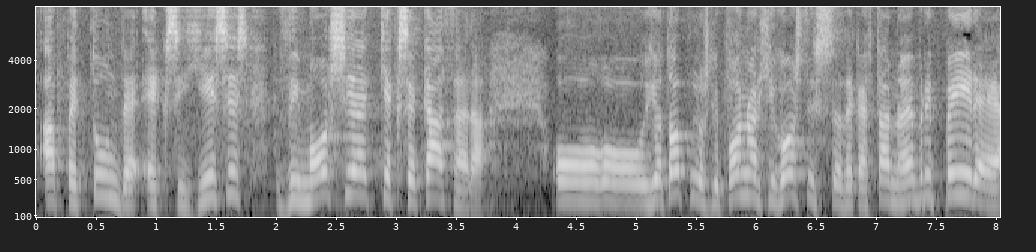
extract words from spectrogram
απαιτούνται εξηγήσεις δημόσια και ξεκάθαρα. Ο Γιωτόπουλος, λοιπόν, ο αρχηγός της 17 Νοέμβρη, πήρε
